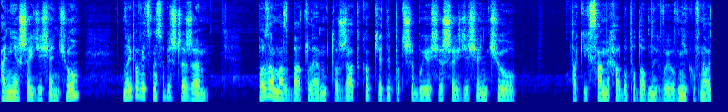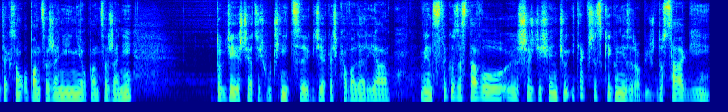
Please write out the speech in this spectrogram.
a nie 60. No i powiedzmy sobie szczerze, poza Mass Battlem to rzadko kiedy potrzebuje się 60 takich samych albo podobnych wojowników, nawet jak są opancerzeni i nieopancerzeni, to gdzie jeszcze jacyś łucznicy, gdzie jakaś kawaleria, więc z tego zestawu 60 i tak wszystkiego nie zrobisz. Do Sagi,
